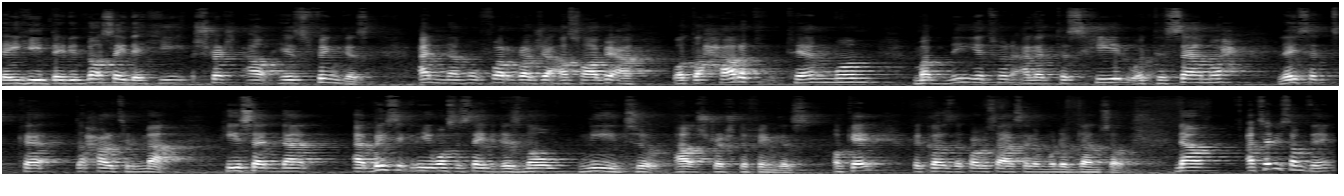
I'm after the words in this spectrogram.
they, he, they did not say that he stretched out his fingers. أنه فرج أصابعه وطهارة التيمم مبنية على التسهيل والتسامح ليست كطهارة الماء. He said that uh, basically he wants to say that there's no need to outstretch the fingers, okay? Because the Prophet ﷺ would have done so. Now, I tell you something.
